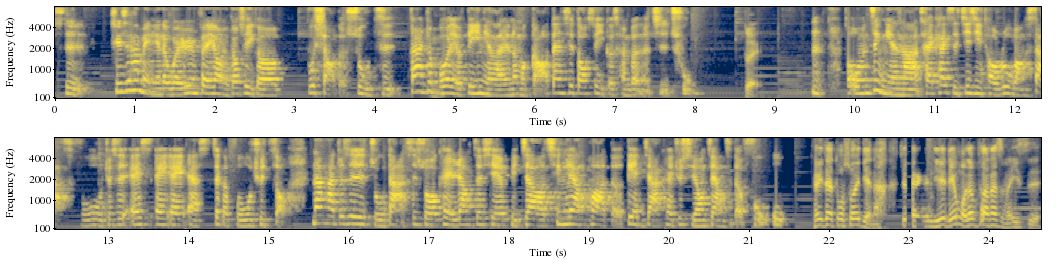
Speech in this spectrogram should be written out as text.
是。其实它每年的维运费用也都是一个不小的数字，当然就不会有第一年来的那么高，嗯、但是都是一个成本的支出。对，嗯，我们近年呢、啊、才开始积极投入往 SaaS 服务，就是 SaaS 这个服务去走。那它就是主打是说可以让这些比较轻量化的店家可以去使用这样子的服务。可以再多说一点呢、啊？就你连我都不知道它什么意思。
